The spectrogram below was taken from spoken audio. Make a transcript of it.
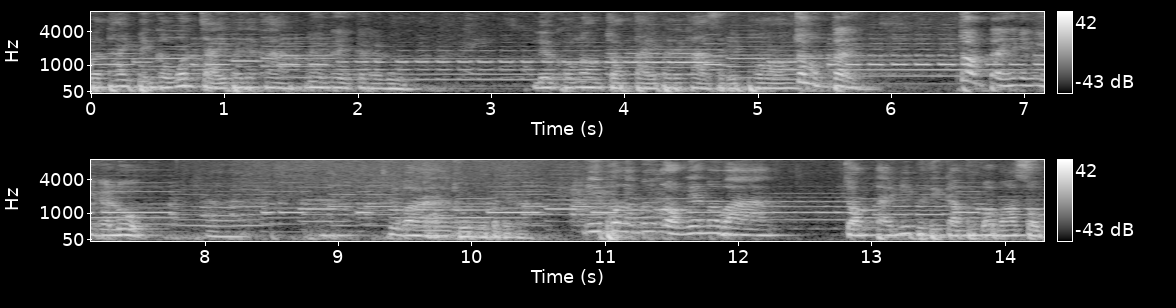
พไทยเป็นกังวลใจพระเจ้าค่ะเรื่องใดกันนะลูกเรื่องของน้องจอมไตพระเจ้าค่ะเสด็จพ่อจอมไตจอมไตให้ยังอีกนะลูกอ่าคือว่าทูลเลยพระยาการมีพลเมืองหลอกเรียนมาว่า จอมไตมีพฤติกรรมที่บ่เหมาะสม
